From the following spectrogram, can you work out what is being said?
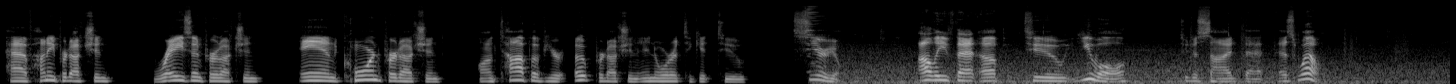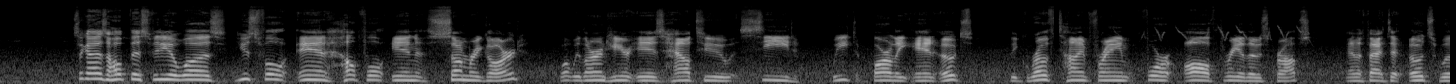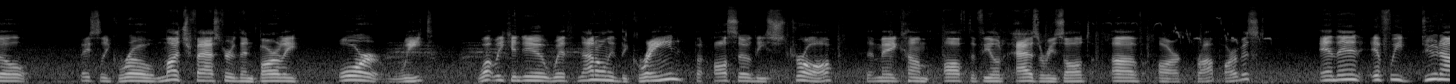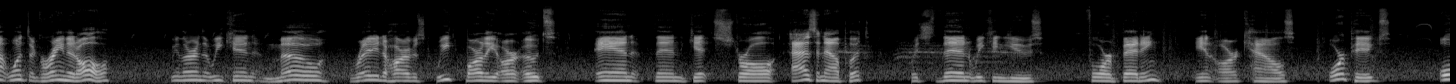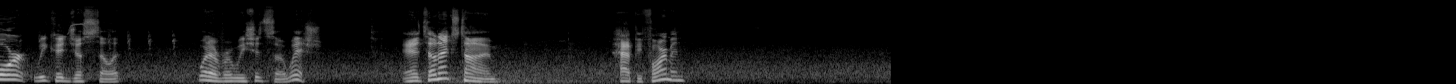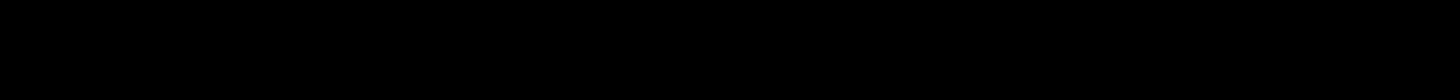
have honey production, raisin production, and corn production on top of your oat production in order to get to cereal. I'll leave that up to you all to decide that as well. So guys, I hope this video was useful and helpful in some regard. What we learned here is how to seed wheat, barley, and oats, the growth time frame for all three of those crops, and the fact that oats will basically grow much faster than barley or wheat. What we can do with not only the grain, but also the straw that may come off the field as a result of our crop harvest. And then if we do not want the grain at all, we learn that we can mow ready to harvest wheat, barley, or oats, and then get straw as an output, which then we can use for bedding in our cows or pigs, or we could just sell it whatever we should so wish. And until next time, happy farming.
